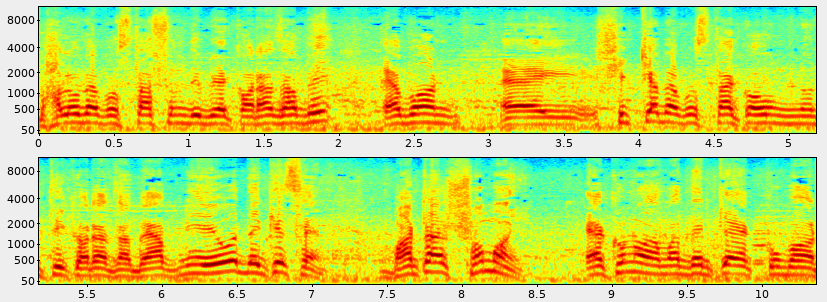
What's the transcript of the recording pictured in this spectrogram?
ভালো ব্যবস্থা সন্দীপে করা যাবে এবং এই শিক্ষা ব্যবস্থাকেও উন্নতি করা যাবে। আপনি এও দেখেছেন বাটার সময় এখনও আমাদেরকে এক কোমর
